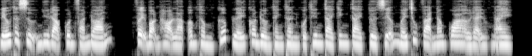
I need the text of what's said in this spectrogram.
nếu thật sự như đạo quân phán đoán, vậy bọn họ là âm thầm cướp lấy con đường thành thần của thiên tài kinh tài tuyệt diễm mấy chục vạn năm qua ở đại lục này.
